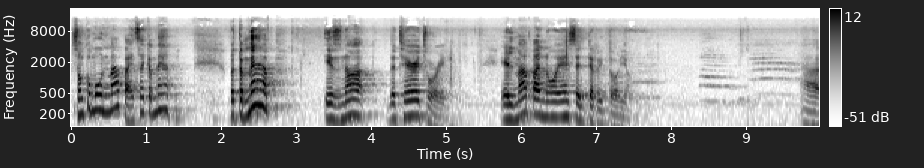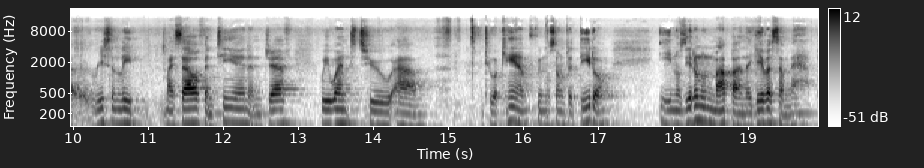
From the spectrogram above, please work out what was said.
son como un mapa. It's like a map. But the map is not the territory. El mapa no es el territorio. Uh, recently, myself and Tian and Jeff, we went to, um, to a camp, fuimos a un retiro, y nos dieron un mapa, and they gave us a map.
